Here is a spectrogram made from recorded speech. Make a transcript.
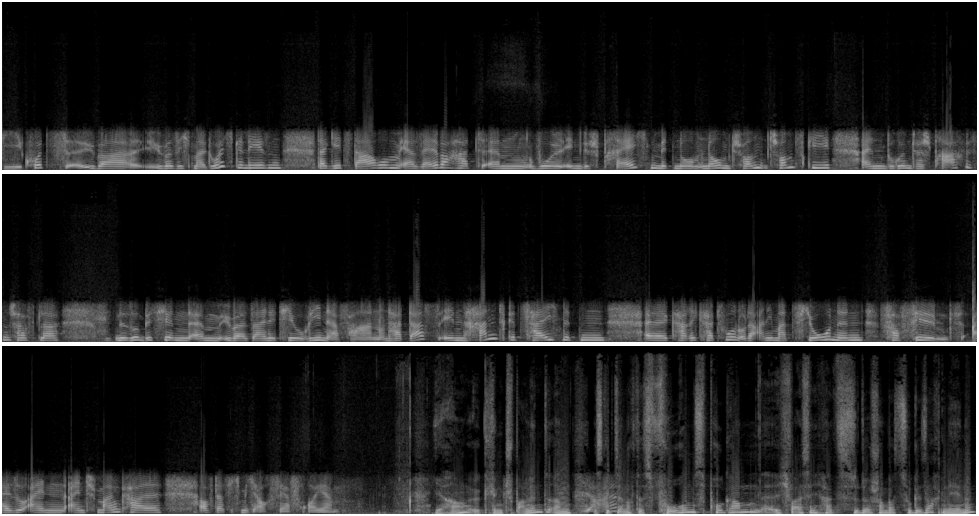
die Kurzübersicht mal durchgelesen. Da geht es darum, er selber hat ähm, wohl in Gesprächen mit Noam, Noam Chomsky, ein berühmter Sprachwissenschaftler, so ein bisschen ähm, über seine Theorien erfahren und hat das in handgezeichneten äh, Karikaturen oder Animationen verfilmt. Also ein, ein Schmankerl, auf das ich mich auch sehr freue. Ja, klingt spannend. Ähm, ja. Es gibt ja noch das Forumsprogramm. Ich weiß nicht, hast du da schon was zu gesagt? Nee, ne?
